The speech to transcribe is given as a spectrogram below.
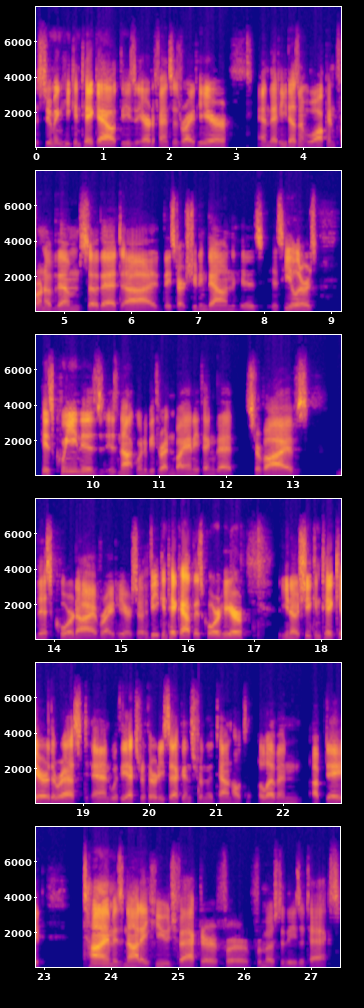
assuming he can take out these air defenses right here and that he doesn't walk in front of them so that uh, they start shooting down his his healers. His queen is is not going to be threatened by anything that survives this core dive right here. So if he can take out this core here, you know, she can take care of the rest. And with the extra 30 seconds from the Town Hall 11 update, time is not a huge factor for, for most of these attacks.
